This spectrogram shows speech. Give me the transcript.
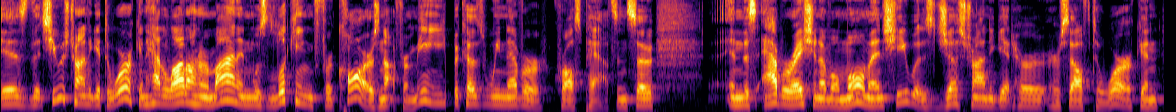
is that she was trying to get to work and had a lot on her mind and was looking for cars, not for me, because we never cross paths. And so in this aberration of a moment, she was just trying to get her herself to work and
